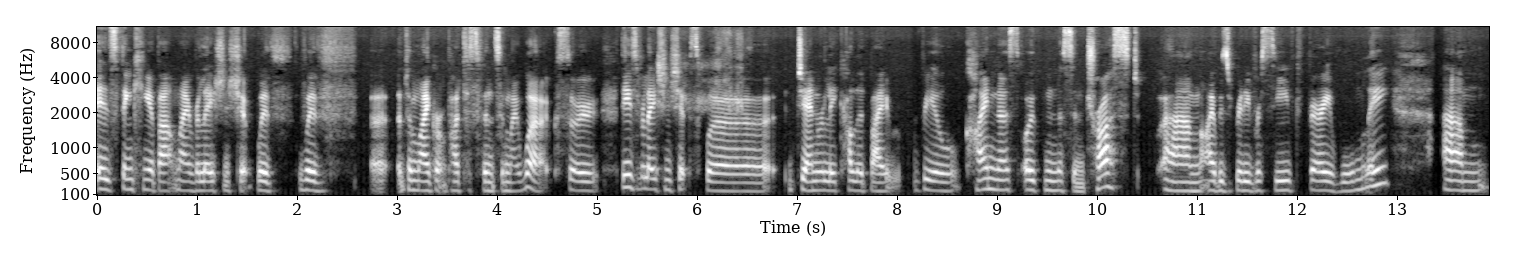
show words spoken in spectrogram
is thinking about my relationship with with uh, the migrant participants in my work. So these relationships were generally colored by real kindness, openness, and trust. Um, I was really received very warmly. Um,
